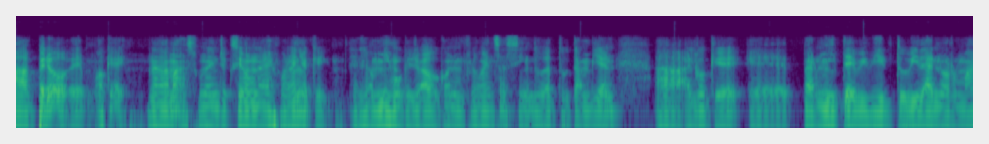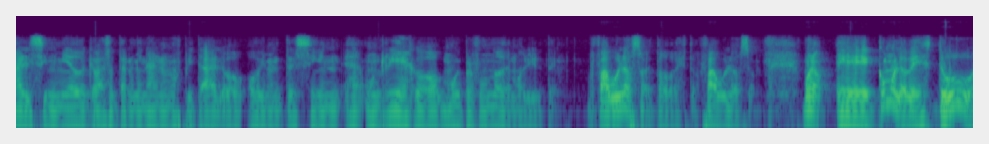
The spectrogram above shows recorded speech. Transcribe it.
Ah, pero, eh, ok, nada más, una inyección una vez por año, que es lo mismo que yo hago con influenza, sin duda tú también, algo que eh, permite vivir tu vida normal sin miedo de que vas a terminar en un hospital o obviamente sin eh, un riesgo muy profundo de morirte. Fabuloso todo esto, fabuloso. Bueno, ¿cómo lo ves tú?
